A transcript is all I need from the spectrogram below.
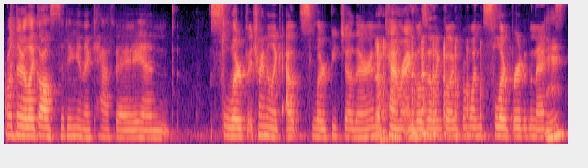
or they're like all sitting in a cafe and slurp trying to like out slurp each other and the Uh-huh. camera angles are like going from one slurper to the next Mhm.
